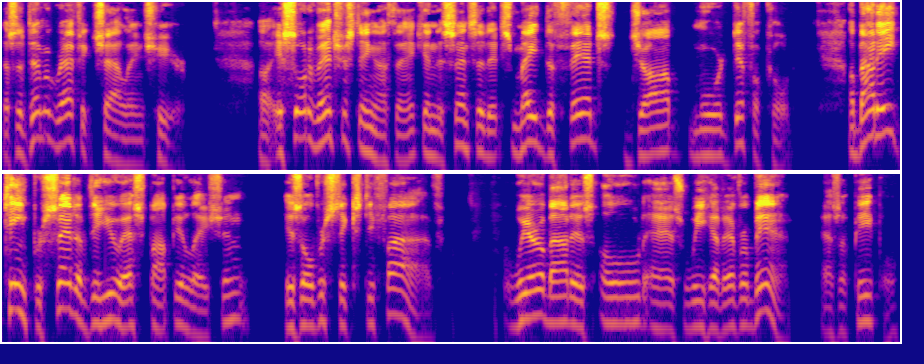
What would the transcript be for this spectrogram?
there's a demographic challenge here. Uh, it's sort of interesting, I think, in the sense that it's made the Fed's job more difficult. About 18% of the U.S. population is over 65. We're about as old as we have ever been as a people.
